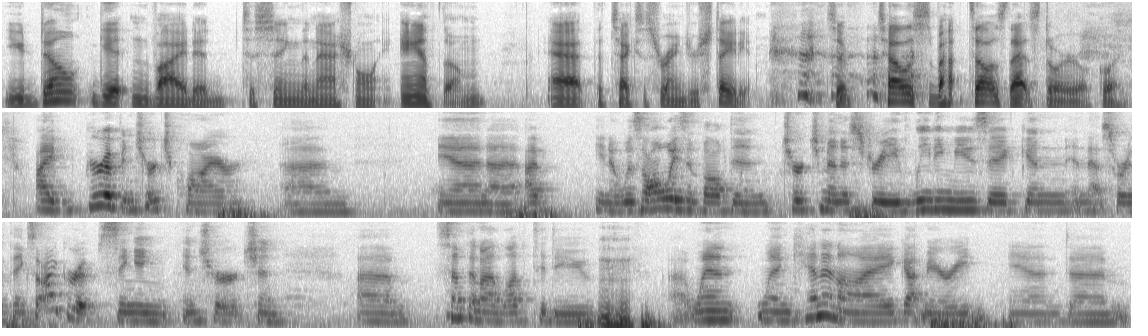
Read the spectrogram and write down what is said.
you don't get invited to sing the national anthem at the Texas Rangers Stadium. So tell us about tell us that story real quick. I grew up in church choir, um, and uh, I, you know, was always involved in church ministry, leading music, and, and that sort of thing. So I grew up singing in church, and um, something I love to do. Uh, when when Ken and I got married, and um,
